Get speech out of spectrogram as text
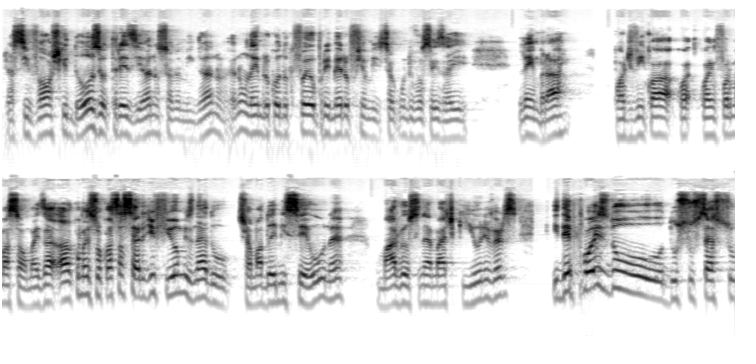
Já se vão, acho que 12 ou 13 anos, se eu não me engano. Eu não lembro quando que foi o primeiro filme, se algum de vocês aí lembrar, pode vir com a, com a- com a informação. Mas ela começou com essa série de filmes, né? Do chamado MCU, né? Marvel Cinematic Universe. E depois do, do sucesso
